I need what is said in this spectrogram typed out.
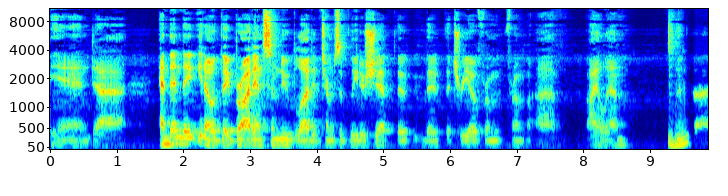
and uh, and then they you know they brought in some new blood in terms of leadership. The the, the trio from from uh, ILM. Mm-hmm. With, uh,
